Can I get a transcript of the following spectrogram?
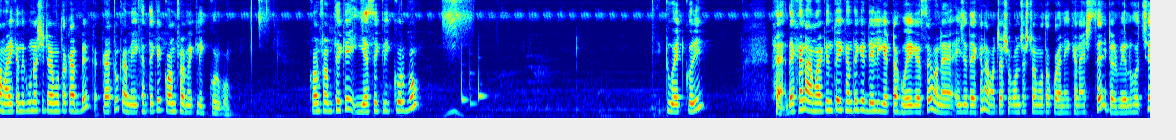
আমার এখান থেকে উনাশিটার মতো কাটবে কাটুক, আমি এখান থেকে কনফার্মে ক্লিক করব। কনফার্ম থেকে ইয়েসে ক্লিক করব। একটু ওয়েট করি। হ্যাঁ দেখেন আমার কিন্তু এখান থেকে ডেলিগেটটা হয়ে গেছে। মানে এই যে দেখেন আমার চারশো পঞ্চাশটার মতো কয়েন এখানে আসছে। এটার ভ্যালু হচ্ছে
